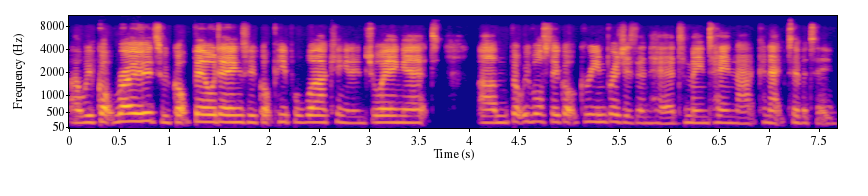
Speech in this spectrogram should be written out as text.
Uh, we've got roads, we've got buildings, we've got people working and enjoying it. Um, but we've also got green bridges in here to maintain that connectivity.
